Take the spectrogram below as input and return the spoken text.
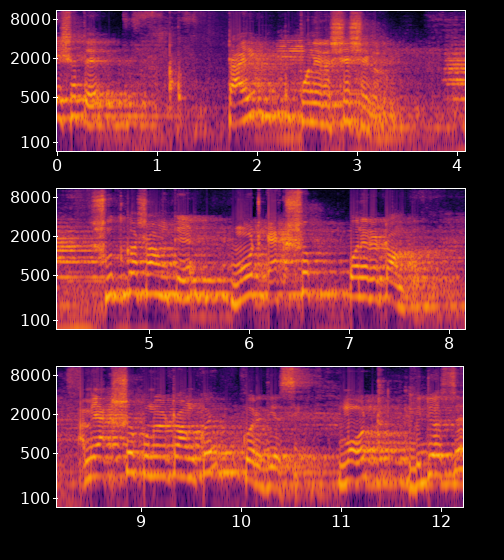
এই সাথে টাইপ পনেরো শেষ হয়ে গেল। সুদ কষা অঙ্কে মোট একশো পনেরোটা অঙ্ক। আমি একশো পনেরোটা অঙ্ক করে দিয়েছি। মোট ভিডিও হচ্ছে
